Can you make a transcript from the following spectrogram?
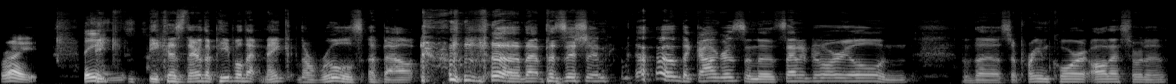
Right. Be- because they're the people that make the rules about the, that position the congress and the senatorial and the supreme court all that sort of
